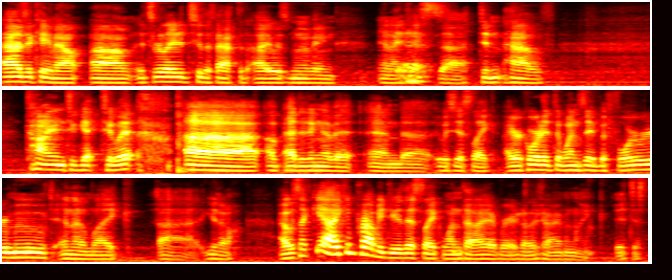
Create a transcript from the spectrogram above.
as it came out. Um, it's related to the fact that I was moving and I just uh, didn't have time to get to it uh, of editing of it, and uh, it was just like I recorded the Wednesday before we moved, and then like uh, you know. I was like, yeah, I could probably do this like one time or another time, and like it just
